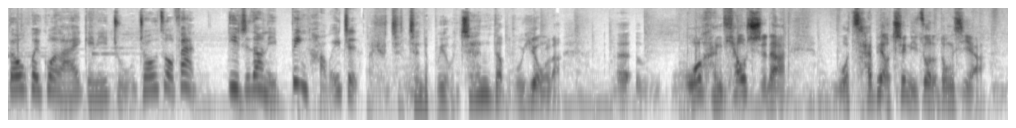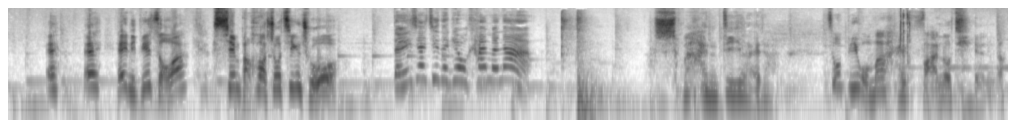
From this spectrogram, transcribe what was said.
都会过来给你煮粥做饭，一直到你病好为止。哎呦，这真的不用，真的不用了。呃，我很挑食的，我才不要吃你做的东西啊！哎哎哎，你别走啊，先把话说清楚。等一下，记得给我开门啊！什么安迪来的？怎么比我妈还烦哦！天哪！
